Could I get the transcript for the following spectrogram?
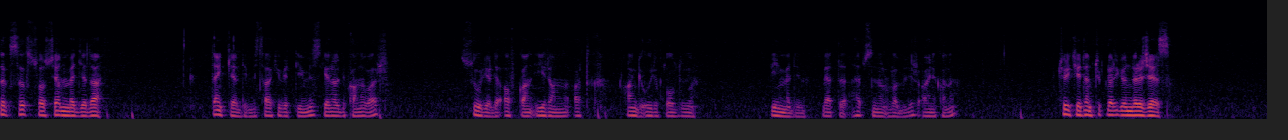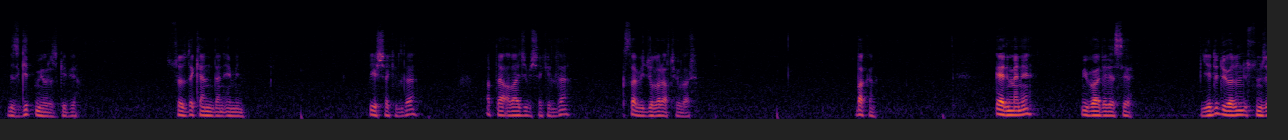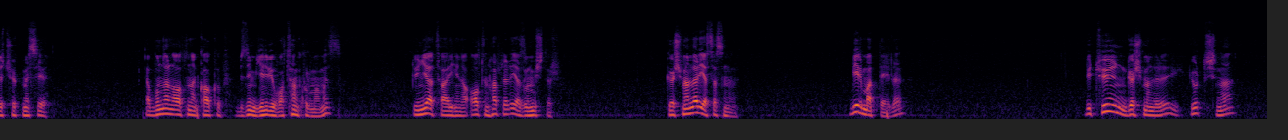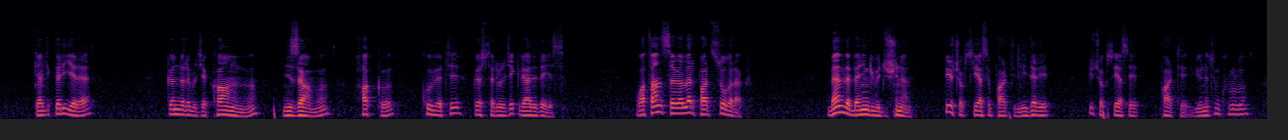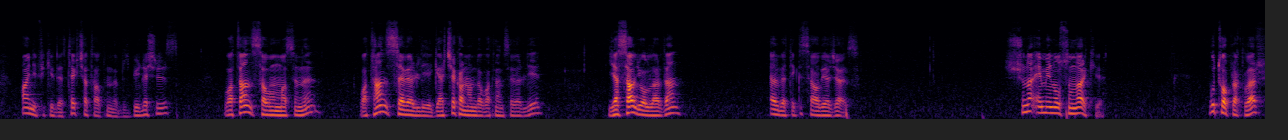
sık sık sosyal medyada denk geldiğimiz, takip ettiğimiz genel bir kanı var. Suriyeli, Afgan, İranlı artık hangi uyruklu olduğu bilmediğim veyahut da hepsinden olabilir aynı kanı. Türkiye'den Türkleri göndereceğiz. Biz gitmiyoruz gibi. Sözde kendinden emin. Bir şekilde hatta alaycı bir şekilde kısa videolar atıyorlar. Bakın. Ermeni mübadelesi, yedi düvelin üstümüze çökmesi, ya bunların altından kalkıp bizim yeni bir vatan kurmamız dünya tarihine altın harflerle yazılmıştır. Göçmenler yasasının bir maddeyle bütün göçmenleri yurt dışına geldikleri yere gönderebilecek kanunu, nizamı, hakkı, kuvveti gösterilecek iradedeyiz. Vatanseverler Partisi olarak ben ve benim gibi düşünen birçok siyasi parti lideri, birçok siyasi parti yönetim kurulu aynı fikirde tek çatı altında biz birleşiriz. Vatan savunmasını, vatanseverliği, gerçek anlamda vatanseverliği yasal yollardan elbette ki sağlayacağız. Şuna emin olsunlar ki bu topraklar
